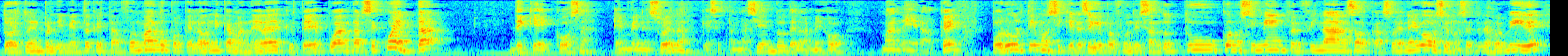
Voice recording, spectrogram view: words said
todos estos emprendimientos que están formando, porque es la única manera de que ustedes puedan darse cuenta de que hay cosas en Venezuela que se están haciendo de la mejor manera, ¿ok? Por último, si quieres seguir profundizando tu conocimiento en finanzas o caso de negocio, no se te olvide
